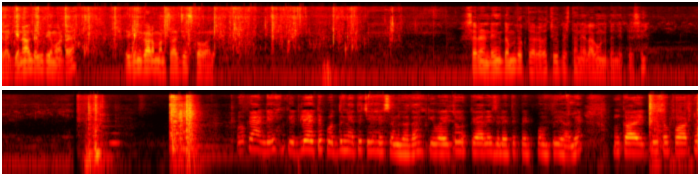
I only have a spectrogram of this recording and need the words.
ఇలా గినాలు తెగుతాయి అన్నమాట. తెగిన కాడ మనం సరి చేసుకోవాలి. సరే అండి ఇంక దమ్ము తొక్కుతారు కదా చూపిస్తాను ఎలా ఉండిద్దని చెప్పేసి. ఓకే అండి ఇడ్లీ అయితే పొద్దున్న అయితే చేసేసాను కదా ఇంక ఇవైతే క్యారేజీలు అయితే పెట్టి పంపించాలి ఇంకా ఇడ్లీతో పాటు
